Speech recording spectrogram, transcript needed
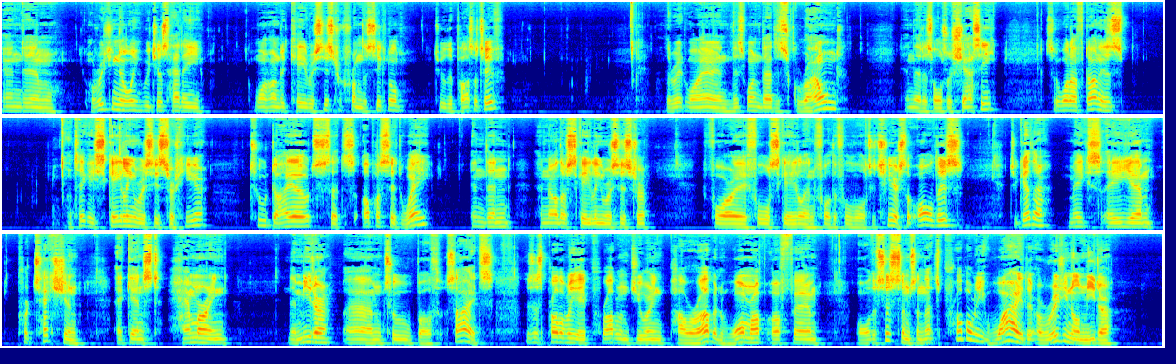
And um, originally we just had a 100k resistor from the signal to the positive. The red wire and this one that is ground and that is also chassis. So what I've done is I'll take a scaling resistor here, two diodes that's opposite way, and then another scaling resistor for a full scale and for the full voltage here. So all this together makes a um, protection against hammering the meter um, to both sides. This is probably a problem during power up and warm up of um, all the systems and that's probably why the original meter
